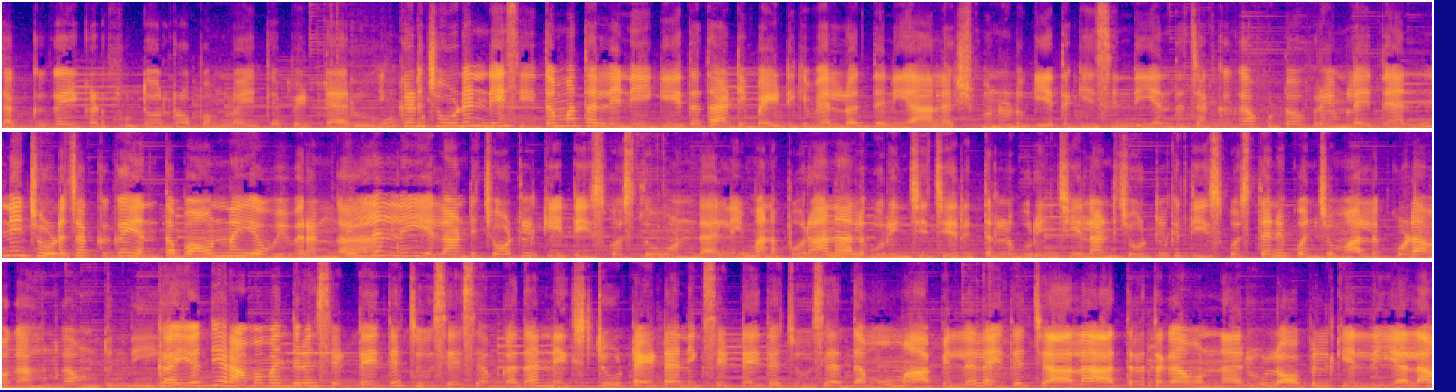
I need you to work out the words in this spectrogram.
చక్కగా ఇక్కడ ఫోటోల రూపంలో అయితే పెట్టారు. ఇక్కడ చూడండి సీతమ్మ తల్లిని గీత దాటి బయటికి వెళ్ళొద్దని ఆ లక్ష్మణుడు గీత గీసింది. ఎంత చక్కగా ఫోటో ఫ్రేమ్లు అయితే అన్ని చూడ చక్కగా ఎంత బాగున్నాయో వివరంగా. పిల్లల్ని ఇలాంటి చోట్లకి తీసుకొస్తూ ఉండాలి. మన పురాణాల గురించి చరిత్రల గురించి ఇలాంటి చోట్లకి తీసుకొస్తేనే కొంచెం వాళ్ళకి కూడా అవగాహనగా ఉంటుంది ఇంకా అయోధ్య రామ మందిరం సెట్ అయితే చూసేసాం కదా. నెక్స్ట్ టైటానిక్ సెట్ అయితే చూసేద్దాము. మా పిల్లలు అయితే చాలా ఆత్రతగా ఉన్నారు. లోపలికి వెళ్ళి ఎలా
